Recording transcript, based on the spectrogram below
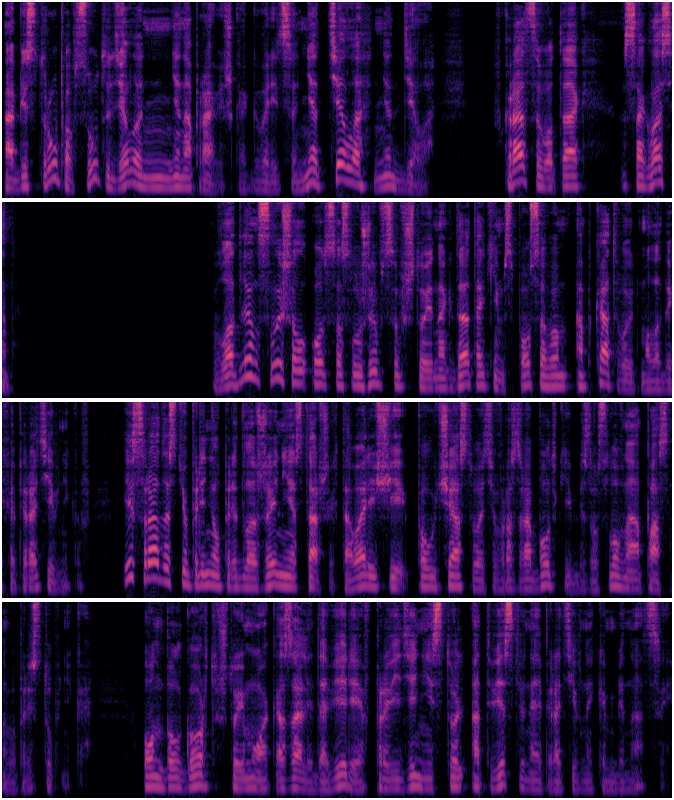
А без трупа в суд дело не направишь, как говорится. Нет тела — нет дела. Вкратце вот так. Согласен? Владлен слышал от сослуживцев, что иногда таким способом обкатывают молодых оперативников, и с радостью принял предложение старших товарищей поучаствовать в разработке, безусловно, опасного преступника. Он был горд, что ему оказали доверие в проведении столь ответственной оперативной комбинации.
